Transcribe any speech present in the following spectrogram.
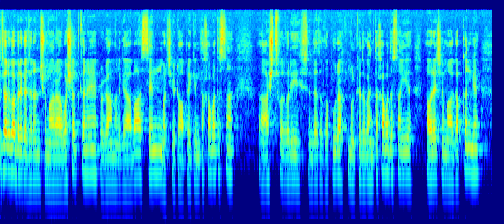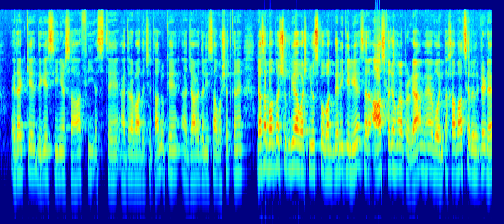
जरन शुमारा वशद कने प्रोग्राम हल आबाद सिंध मर्ची टॉपिक इंतबात अश्त फरवरी सिंध तो का पूरा मुल्क तो का इंतबात ये अवले मा गपकन गए इधर के दिगे सीनियर सहाफ़ी अस्ते हैदराबाद के ताल्लुक हैं जावेद अली साहब वशद करें जैसा बहुत बहुत शुक्रिया वश न्यूज़ को वक्त देने के लिए सर आज का जो हमारा प्रोग्राम है वो इंतबात से रिलेटेड है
